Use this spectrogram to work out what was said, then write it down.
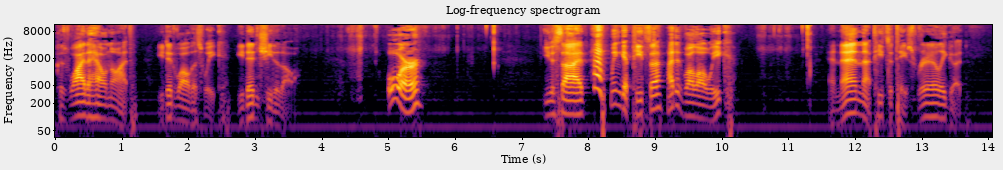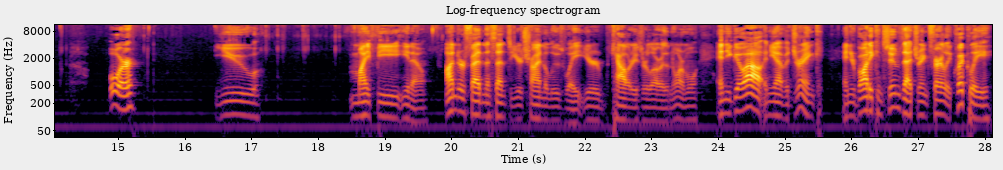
because why the hell not? You did well this week. You didn't cheat at all. Or you decide, we can get pizza. I did well all week. And then that pizza tastes really good. Or you might be, you know, underfed in the sense that you're trying to lose weight, your calories are lower than normal, and you go out and you have a drink and your body consumes that drink fairly quickly,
